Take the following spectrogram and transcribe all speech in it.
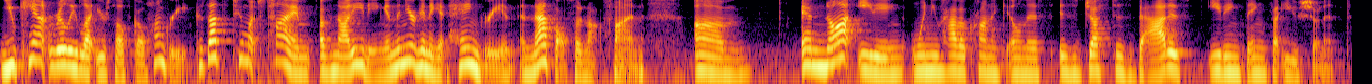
you can't really let yourself go hungry because that's too much time of not eating. And then you're going to get hangry, and, and that's also not fun. Um, and not eating when you have a chronic illness is just as bad as eating things that you shouldn't.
